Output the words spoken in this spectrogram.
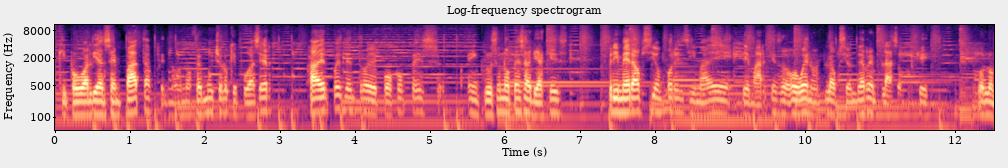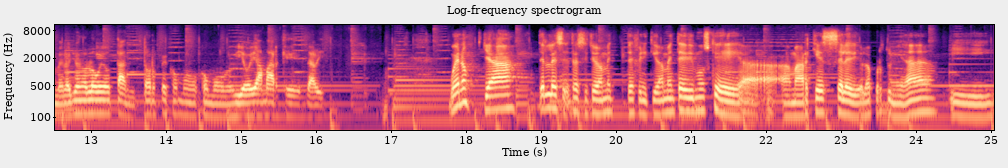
equipo Alianza empata, pues no, fue mucho lo que pudo hacer. Jader, pues dentro de poco, pues incluso uno pensaría que es primera opción por encima de, de Márquez, o bueno, la opción de reemplazo, porque por lo menos yo no lo veo tan torpe como, como ya David. Bueno, ya definitivamente, vimos que a, Márquez se le dio la oportunidad y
